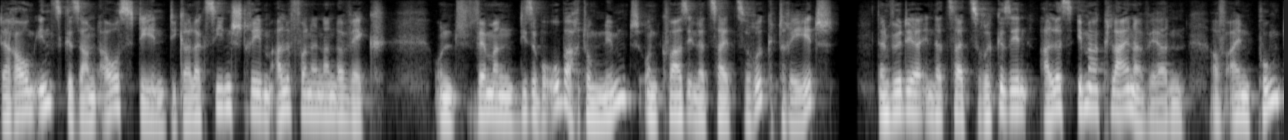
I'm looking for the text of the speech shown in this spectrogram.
der Raum insgesamt ausdehnt. Die Galaxien streben alle voneinander weg. Und wenn man diese Beobachtung nimmt und quasi in der Zeit zurückdreht, dann würde ja in der Zeit zurückgesehen alles immer kleiner werden, auf einen Punkt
